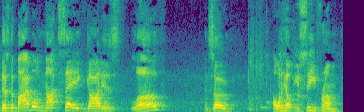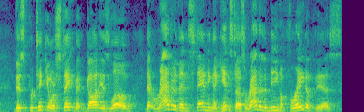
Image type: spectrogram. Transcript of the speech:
Does the Bible not say God is love? And so I want to help you see from this particular statement, God is love, that rather than standing against us, rather than being afraid of this,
